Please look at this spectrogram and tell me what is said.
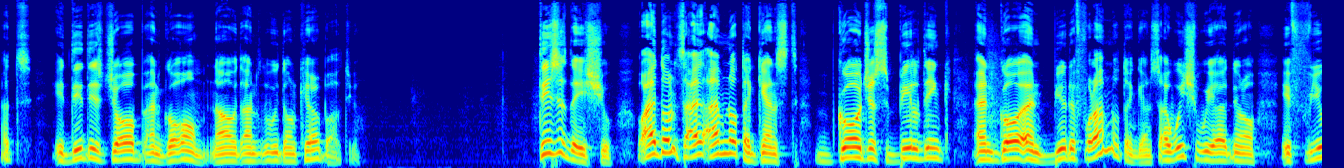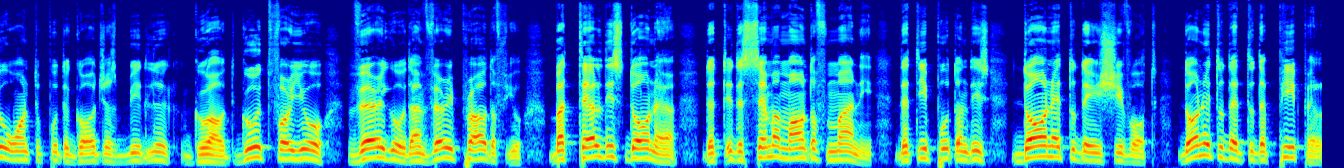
That he did his job and go home. Now and we don't care about you. This is the issue. I don't. I, am not against gorgeous building and go and beautiful. I'm not against. I wish we had. You know, if you want to put a gorgeous building, go out. Good for you. Very good. I'm very proud of you. But tell this donor that the same amount of money that he put on this, donate to the yeshivot, donate to the to the people,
